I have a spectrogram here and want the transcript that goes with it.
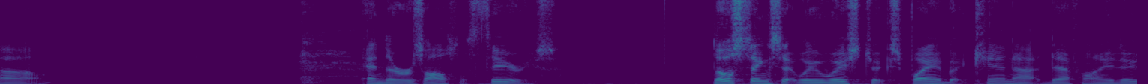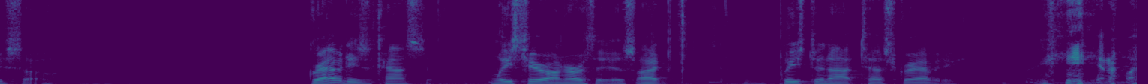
Um, and there's also theories. Those things that we wish to explain but cannot definitely do so. Gravity is a constant. At least here on Earth it is. I, please do not test gravity. you know,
